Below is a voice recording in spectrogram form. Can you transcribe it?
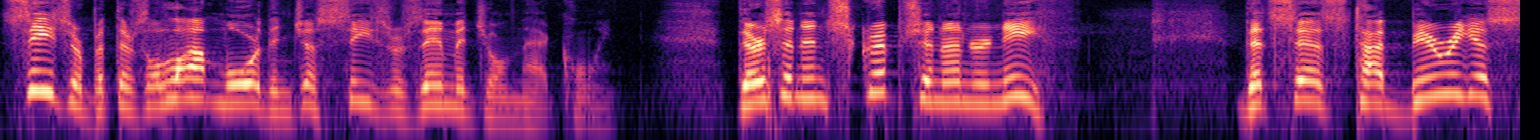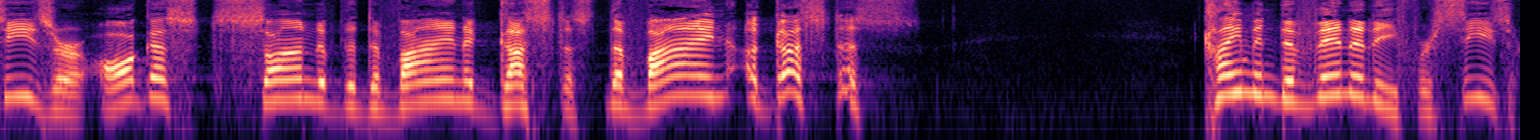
Caesar, but there's a lot more than just Caesar's image on that coin. There's an inscription underneath that says Tiberius Caesar, August, son of the divine Augustus, divine Augustus, claiming divinity for Caesar.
